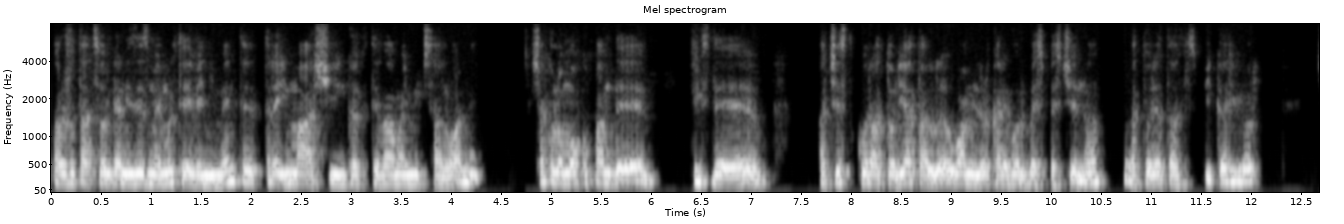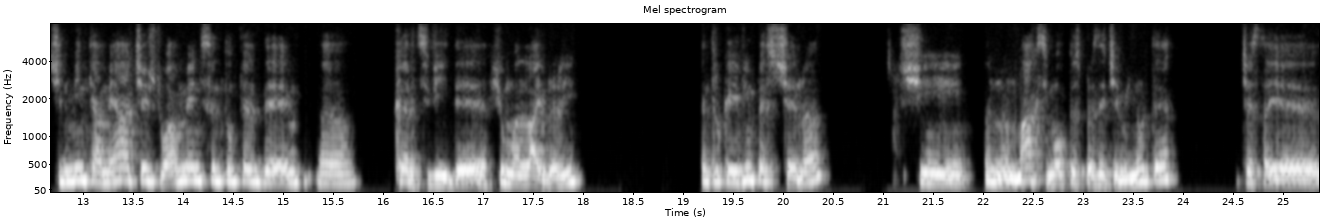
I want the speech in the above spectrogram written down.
ajutat să organizez mai multe evenimente, trei mari și încă câteva mai mici saloane. Și acolo mă ocupam de fix de acest curatoriat al oamenilor care vorbesc pe scenă, curatoriat al speakerilor. Și în mintea mea, acești oameni sunt un fel de uh, cărți vii, de human library, pentru că ei vin pe scenă și în maxim 18 minute, acesta e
